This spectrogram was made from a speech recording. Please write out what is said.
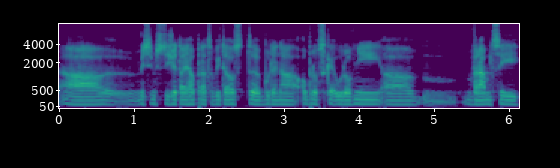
a myslím si, že ta jeho pracovitost bude na obrovské úrovni a v rámci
